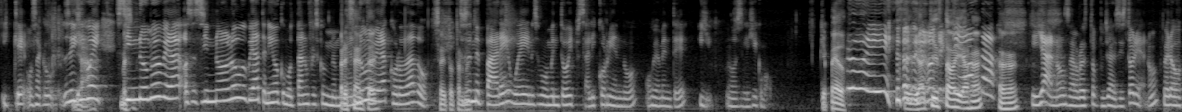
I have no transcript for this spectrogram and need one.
Y que, o sea, que, dije, güey, si no me hubiera, o sea, si no lo hubiera tenido como tan fresco en mi memoria, no me hubiera acordado. Sí, totalmente. Entonces me paré, güey, en ese momento y pues salí corriendo, obviamente, y no sé, le dije como, ¿qué pedo? Sí, aquí estoy, ajá, Y ya, ¿no? O sea, el resto pues ya es historia, ¿no? Pero,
